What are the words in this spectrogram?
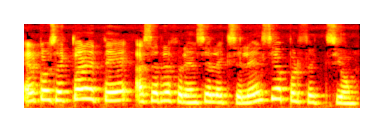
El concepto arete hace referencia a la excelencia o perfección,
